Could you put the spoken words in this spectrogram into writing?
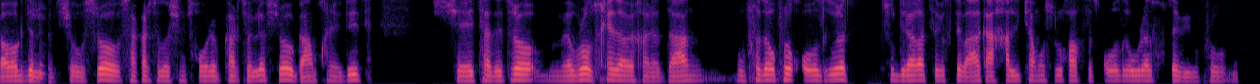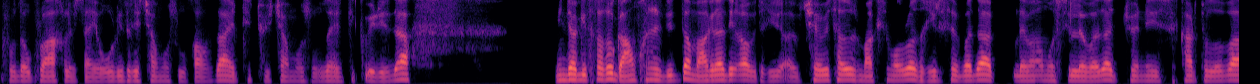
გავაგზავნებთ შოუს, რომ საქართველოში მცხოვრებ ქართველებს რომ გამხნევდით, შეეცადეთ, რომ მე უბრალოდ ხედავ ეხლა რა ძალიან უფრო და უფრო ყოველდღიურად ცუდი რაღაცები ხდება. აქ ახალი ჩამოსულ ხალხსაც ყოველდღიურად ხვდები, უფრო უფრო და უფრო ახლებს, აი ორი დღის ჩამოსულ ხალხს და ერთი თვის ჩამოსულს და ერთი კვირის და მინდა გითხრათ რომ გამხნევდით და მაგრად იყავით შევეცადოთ მაქსიმალურად ღირსება და კლევამოსილება და ჩვენი ის ქართულობა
